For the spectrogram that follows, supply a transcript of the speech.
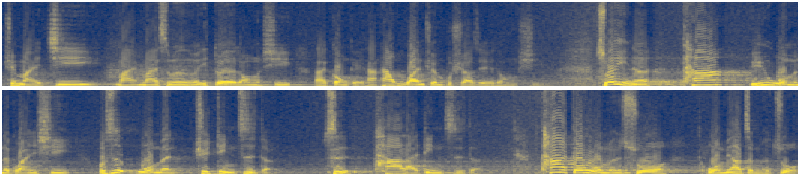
去买鸡、买买什么什么一堆的东西来供给他，他完全不需要这些东西。所以呢，他与我们的关系不是我们去定制的，是他来定制的。他跟我们说我们要怎么做，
